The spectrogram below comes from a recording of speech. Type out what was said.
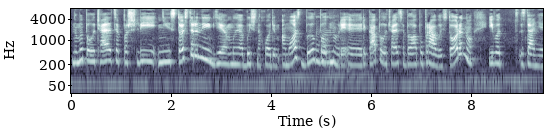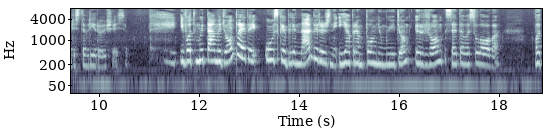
но мы, получается, пошли не с той стороны, где мы обычно ходим, а мост был, по- Мгм. ну, ре- э, река, получается, была по правую сторону, и вот здание реставрирующееся. И вот мы там идем по этой узкой, блин, набережной, и я прям помню, мы идем и ржем с этого слова. Вот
